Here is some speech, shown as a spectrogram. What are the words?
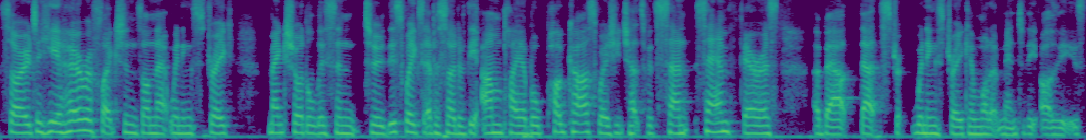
So to hear her reflections on that winning streak, make sure to listen to this week's episode of the Unplayable podcast, where she chats with Sam, Sam Ferris about that st- winning streak and what it meant to the Aussies.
